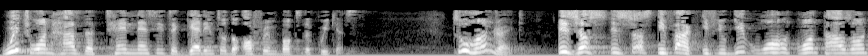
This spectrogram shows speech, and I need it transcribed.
which one has the tendency to get into the offering box the quickest? 200. It's just, it's just, in fact, if you give one, 1,000,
